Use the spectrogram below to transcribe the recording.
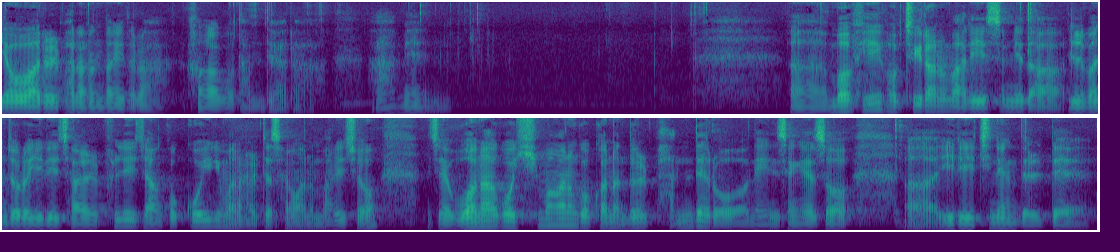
여호와를 바라는 너희들아 강하고 담대하라. 아멘. 아, 머피 법칙이라는 말이 있습니다. 일반적으로 일이 잘 풀리지 않고 꼬이기만 할 때 사용하는 말이죠. 이제 원하고 희망하는 것과는 늘 반대로 내 인생에서 아, 일이 진행될 때 아,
